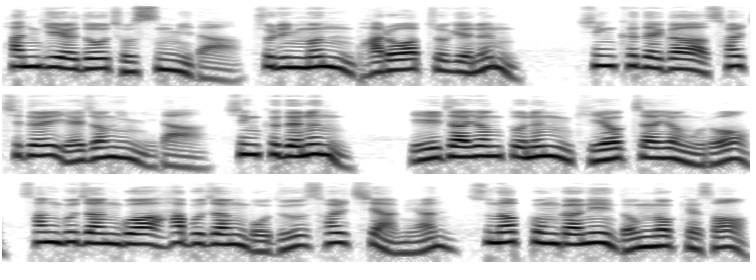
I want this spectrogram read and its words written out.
환기에도 좋습니다. 출입문 바로 앞쪽에는 싱크대가 설치될 예정입니다. 싱크대는 일자형 또는 기역자형으로 상부장과 하부장 모두 설치하면 수납 공간이 넉넉해서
